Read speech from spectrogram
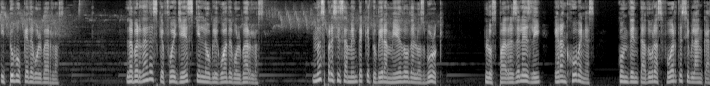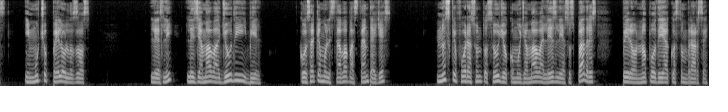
y tuvo que devolverlos. La verdad es que fue Jess quien le obligó a devolverlos. No es precisamente que tuviera miedo de los Burke. Los padres de Leslie eran jóvenes, con dentaduras fuertes y blancas, y mucho pelo los dos. Leslie les llamaba Judy y Bill cosa que molestaba bastante a Jess. No es que fuera asunto suyo como llamaba Leslie a sus padres, pero no podía acostumbrarse.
